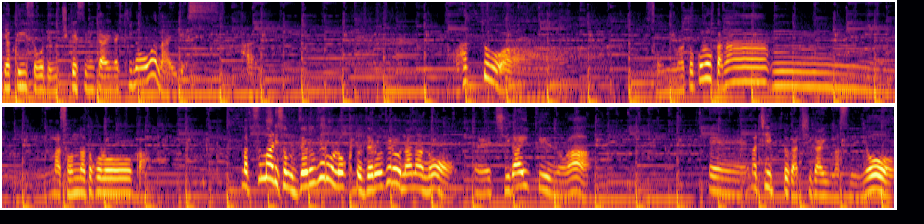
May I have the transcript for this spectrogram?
ー、逆位相で打ち消すみたいな機能はないです。はい、あとはそんなところかなうんまあそんなところか。まあ、つまりその006と007の違いっていうのが、えーまあ、チップが違いますよ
